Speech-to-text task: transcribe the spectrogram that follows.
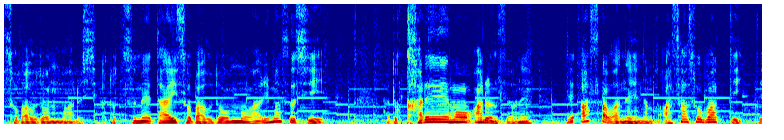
そばうどんもあるし、あと冷たいそばうどんもありますし、あとカレーもあるんですよね。で、朝はね、なんか朝そばって言って、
